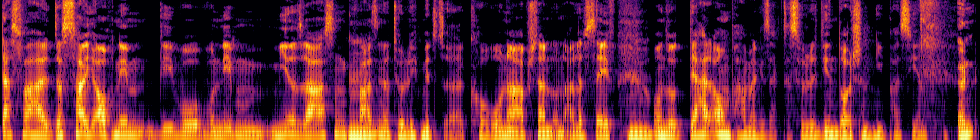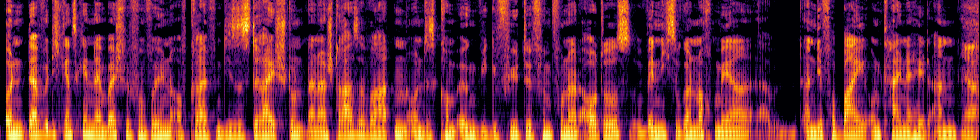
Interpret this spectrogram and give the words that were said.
das war halt, das habe ich auch neben die, wo, wo neben mir saßen, Mhm. quasi natürlich mit äh, Corona-Abstand und alles safe. Und so, der hat auch ein paar Mal gesagt, das würde dir in Deutschland nie passieren. Und, und da würde ich ganz gerne dein Beispiel von vorhin aufgreifen, dieses drei Stunden an der Straße warten und es kommen irgendwie gefühlte 500 Autos, wenn nicht sogar noch mehr, äh, an dir vorbei und keiner hält an. Ja.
